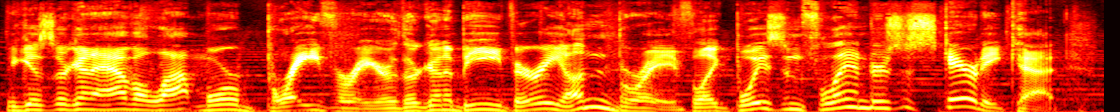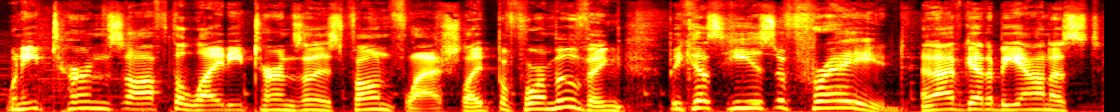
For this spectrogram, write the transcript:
because they're going to have a lot more bravery or they're going to be very unbrave. Like Boys and Philander's a scaredy cat. When he turns off the light, he turns on his phone flashlight before moving because he is afraid. And I've got to be honest,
